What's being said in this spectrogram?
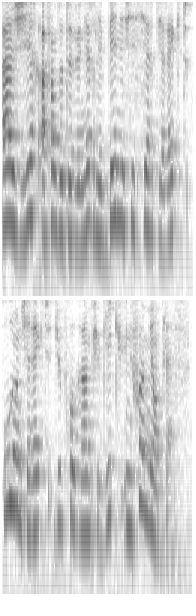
agir afin de devenir les bénéficiaires directs ou indirects du programme public une fois mis en place.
